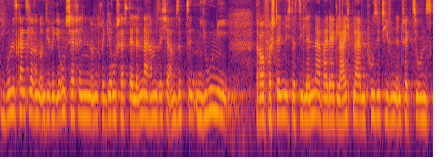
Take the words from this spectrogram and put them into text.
Die Bundeskanzlerin und die Regierungschefinnen und Regierungschefs der Länder haben sich ja am 17. Juni darauf verständigt, dass die Länder bei der gleichbleibend positiven, Infektions,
